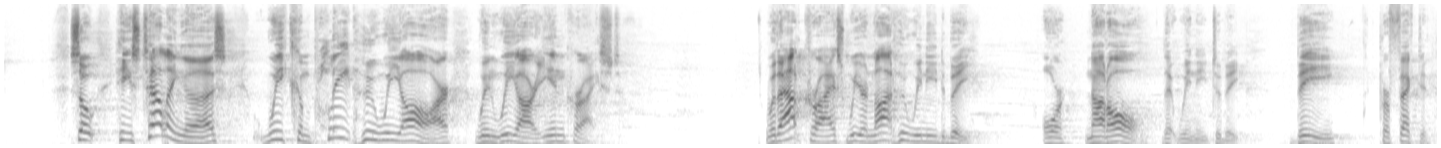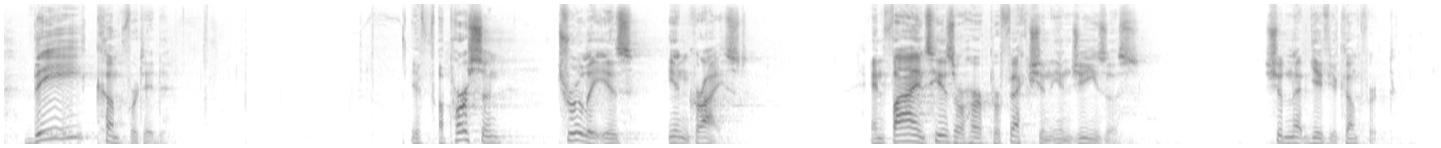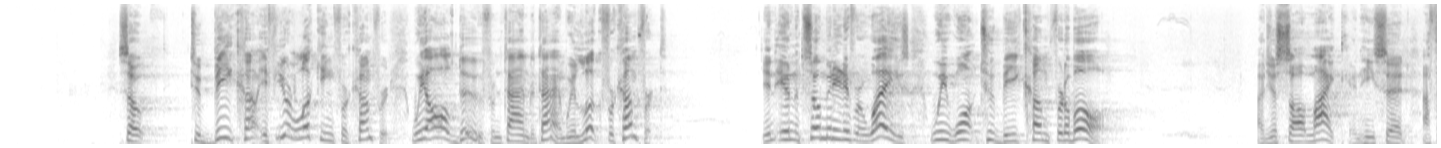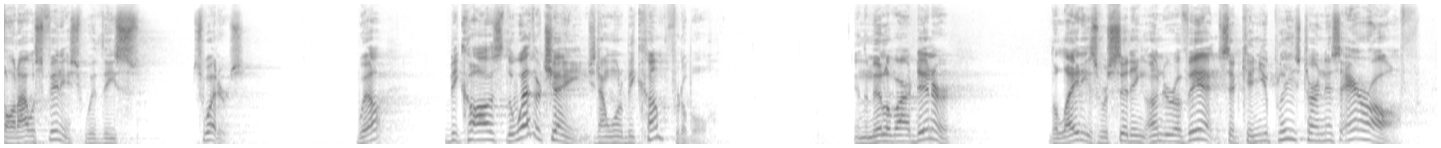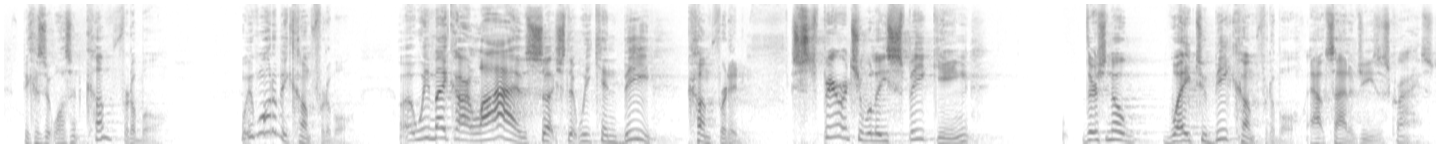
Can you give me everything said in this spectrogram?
So, He's telling us we complete who we are when we are in Christ. Without Christ, we are not who we need to be, or not all that we need to be. Be perfected. Be comforted. If a person truly is in Christ and finds his or her perfection in Jesus, shouldn't that give you comfort? So, to be, com- if you're looking for comfort, we all do from time to time. We look for comfort. In, in so many different ways, we want to be comfortable. I just saw Mike, and he said, I thought I was finished with these sweaters. Well, because the weather changed, I want to be comfortable. In the middle of our dinner, the ladies were sitting under a vent and said, Can you please turn this air off? Because it wasn't comfortable. We want to be comfortable. Uh, we make our lives such that we can be comforted. Spiritually speaking, there's no way to be comfortable outside of Jesus Christ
